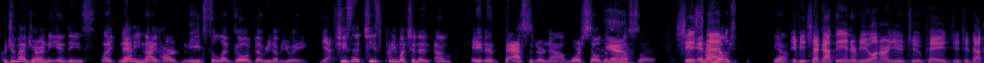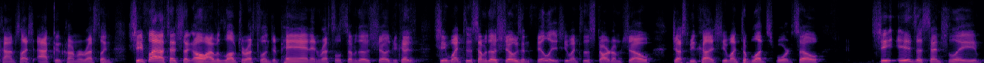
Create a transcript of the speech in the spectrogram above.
Could you imagine her in the Indies? Like Natty Neidhart needs to let go of WWE. Yeah. She's a, she's pretty much an um, an ambassador now, more so than Yeah. a wrestler. She and said, I know, if you check out the interview on our YouTube page, youtube.com slash at good karma wrestling, she flat out said, she's like, oh, I would love to wrestle in Japan and wrestle some of those shows because she went to some of those shows in Philly. She went to the Stardom show just because she went to Bloodsport. So she is essentially,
